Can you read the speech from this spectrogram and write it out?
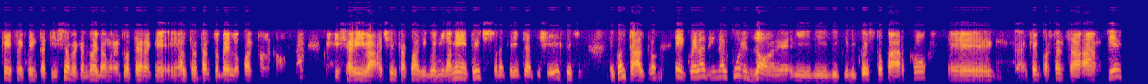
che è frequentatissimo perché noi abbiamo un entroterra che è altrettanto bello quanto la costa, quindi si arriva a circa quasi 2000 metri, ci sono anche gli impianti sciistici e quant'altro, e quella, in alcune zone di, di, di, di questo parco eh, anche abbastanza ampie,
